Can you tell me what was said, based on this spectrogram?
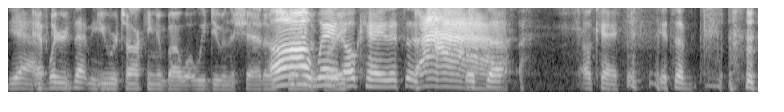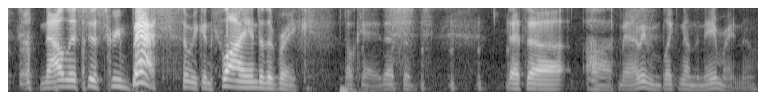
Yeah, After what does that mean? you were talking about what we do in the shadows. Oh the wait, break? okay, that's a Ah! it's a okay, it's a now let's just scream bat so we can fly into the break. Okay, that's a that's a uh, man. I'm even blanking on the name right now.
